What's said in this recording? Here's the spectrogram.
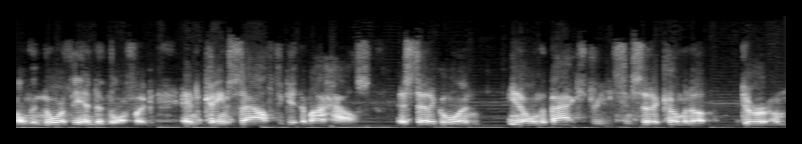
on the north end of Norfolk and came south to get to my house instead of going, you know, on the back streets instead of coming up Durham.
